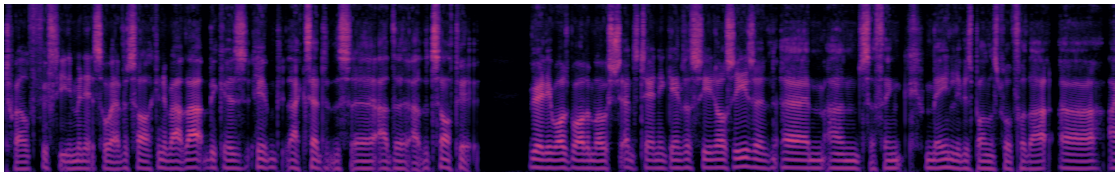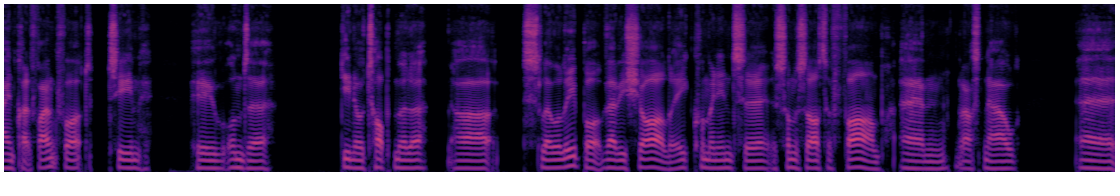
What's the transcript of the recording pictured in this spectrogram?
12, 15 minutes or whatever talking about that because, it, like I said at, uh, at the at the top, it really was one of the most entertaining games I've seen all season, um, and I think mainly responsible for that uh, Eintracht Frankfurt team, who under Dino Toppmöller are slowly but very surely coming into some sort of form. Um, that's now uh,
